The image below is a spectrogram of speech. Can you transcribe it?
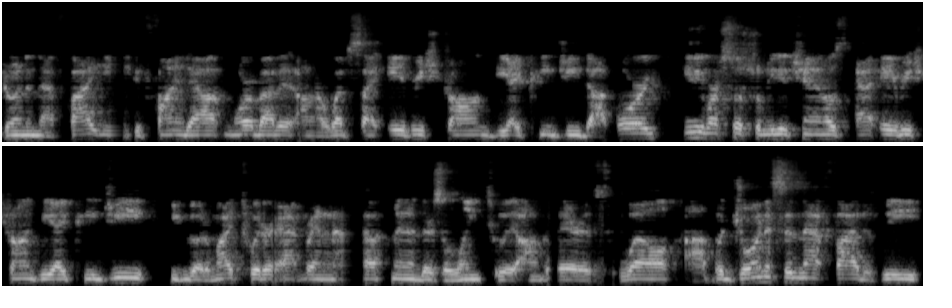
join in that fight. You can find out more about it on our website, averystrongdipg.org, any of our social media channels at averystrongdipg. You can go to my Twitter at Brandon Huffman, and there's a link to it on there as well. Uh, but join us in that fight as we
